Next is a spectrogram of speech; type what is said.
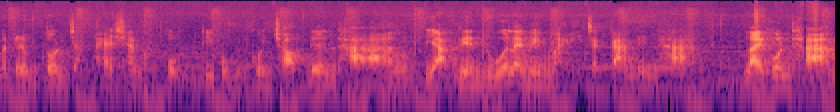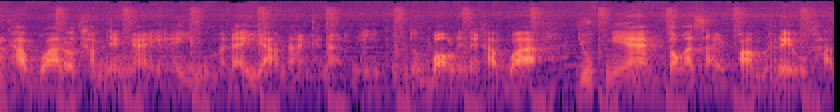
มันเริ่มต้นจากแพชชั่นของผม ที่ผมเป็นคนชอบเดินทาง อยากเรียนรู้อะไรใหม่ ๆ จากการเดินทาง หลายคนถามครับว่าเราทำยังไงให้อยู่มาได้ยาวนานขนาดนี้ ผมต้องบอกเลยนะครับว่ายุคนี้ต้องอาศัยความเร็วครับ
